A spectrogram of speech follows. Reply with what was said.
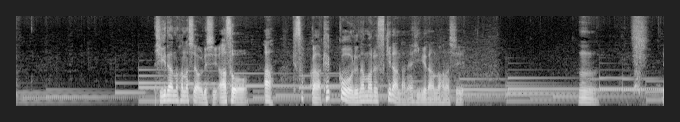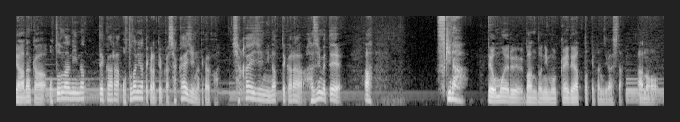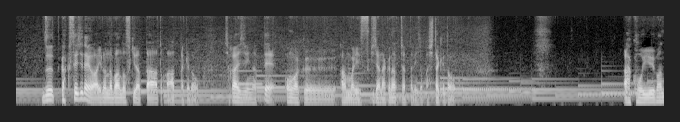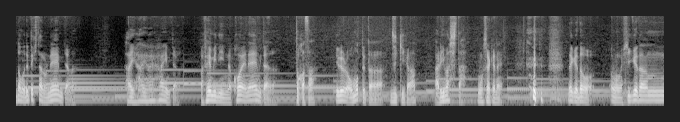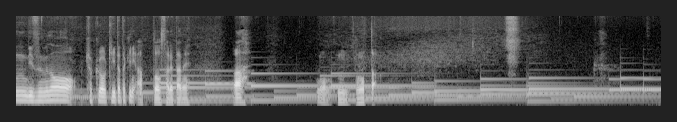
ヒゲダの話は嬉しい。あ、そう。あ、そっか。結構ルナ丸好きなんだね。ヒゲダンの話。うん。いや、なんか、大人になってから、大人になってからっていうか、社会人になってからか。社会人になってから初めて、あ、好きだって思えるバンドにもう一回出会ったって感じがした。あの、ずっと学生時代はいろんなバンド好きだったとかあったけど、社会人になって音楽あんまり好きじゃなくなっちゃったりとかしたけど、あ、こういうバンドも出てきたのね、みたいな。はいはいはいはい、みたいな。あフェミニンな声ね、みたいな、とかさ、いろいろ思ってた時期がありました。申し訳ない。だけど、うん、ヒゲダンリズムの曲を聴いた時に圧倒されたね。あ、もう、うん、思った。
